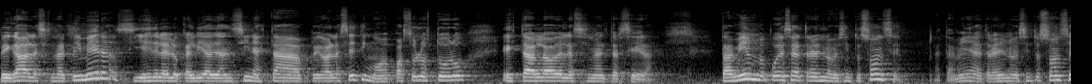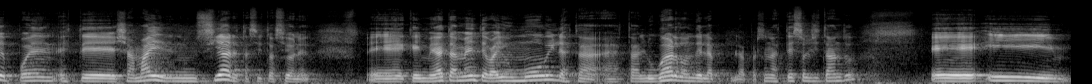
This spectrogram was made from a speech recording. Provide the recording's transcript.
pegada a la seccional primera, si es de la localidad de Ancina está pegada a la séptima, o Paso Los Toros está al lado de la seccional tercera. También me puede ser a través del 911, también a través del 911 pueden este, llamar y denunciar estas situaciones. Eh, que inmediatamente va a ir un móvil hasta, hasta el lugar donde la, persona esté solicitando eh,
